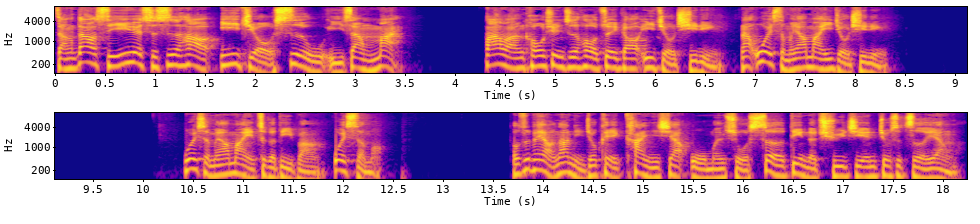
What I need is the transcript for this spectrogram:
涨到十一月十四号一九四五以上卖，发完扣讯之后最高一九七零，那为什么要卖一九七零？为什么要卖这个地方？为什么？投资朋友，那你就可以看一下我们所设定的区间就是这样嘛。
